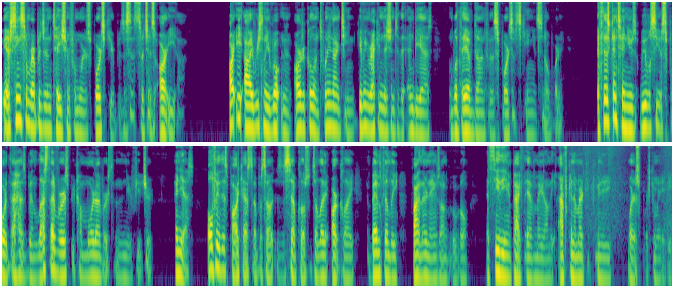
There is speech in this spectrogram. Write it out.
We have seen some representation from winter sports gear businesses such as REI. REI recently wrote in an article in 2019 giving recognition to the NBS and what they have done for the sports of skiing and snowboarding. If this continues, we will see a sport that has been less diverse become more diverse in the near future. And yes, hopefully, this podcast episode is a step closer to letting Art Clay and Ben Finley find their names on Google and see the impact they have made on the African American community, winter sports community.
